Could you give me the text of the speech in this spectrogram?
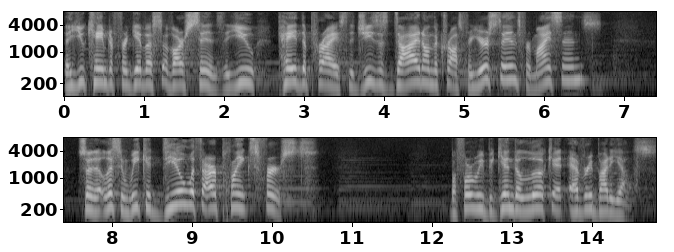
that you came to forgive us of our sins, that you paid the price, that Jesus died on the cross for your sins, for my sins so that, listen, we could deal with our planks first before we begin to look at everybody else.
